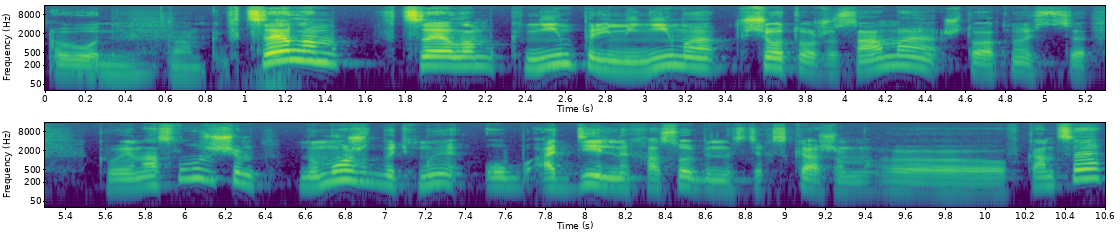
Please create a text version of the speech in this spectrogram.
Вот. Да. В целом, в целом к ним применимо все то же самое, что относится к военнослужащим, но, может быть, мы об отдельных особенностях скажем э, в конце.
